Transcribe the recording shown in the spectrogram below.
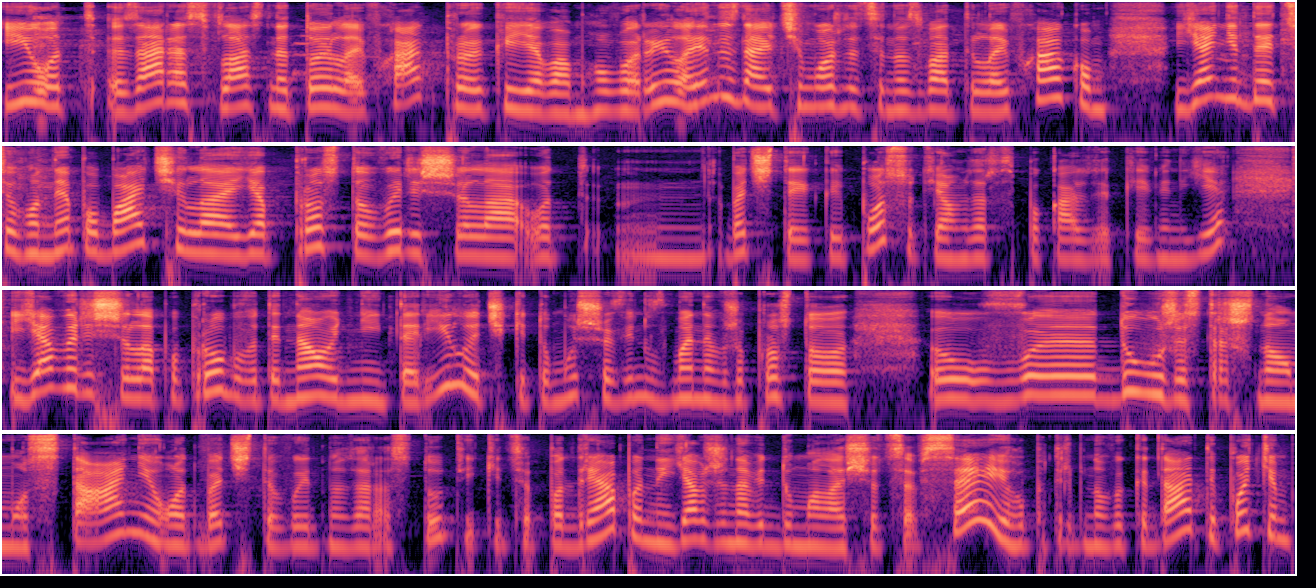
І от зараз, власне, той лайфхак, про який я вам говорила. Я не знаю, чи можна це назвати лайфхаком. Я ніде цього не побачила. Я просто вирішила, от, бачите, який посуд, я вам зараз показую, який він є. І я вирішила попробувати на одній тарілочці, тому що він в мене вже просто е, в дуже страшному стані. От, бачите, видно зараз тут, який це подряпаний. Я вже навіть думала, що це все, його потрібно викидати. Потім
